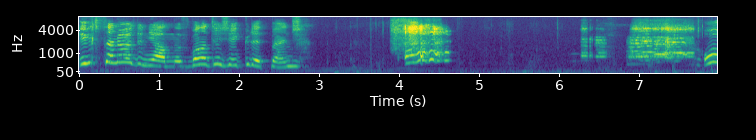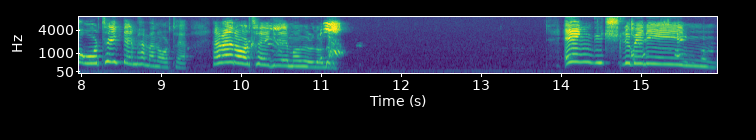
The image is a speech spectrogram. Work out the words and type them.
İlk sen öldün yalnız. Bana teşekkür et bence. Hemen ortaya. Hemen ortaya gidelim. En güçlü benim.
